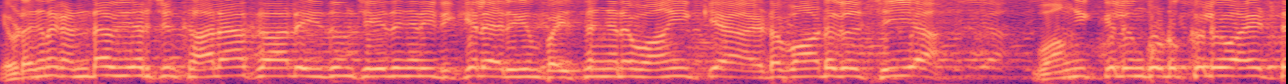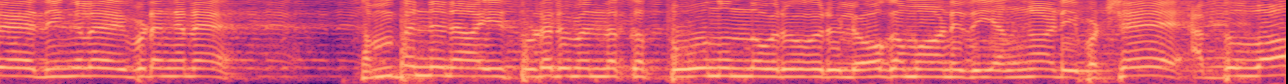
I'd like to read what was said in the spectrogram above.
ഇവിടെ ഇങ്ങനെ കണ്ടാ വിചാരിച്ചു കാലാകാലം ഇതും ചെയ്ത് ഇങ്ങനെ ഇരിക്കലായിരിക്കും. പൈസ ഇങ്ങനെ വാങ്ങിക്കുക ഇടപാടുകൾ ചെയ്യുക വാങ്ങിക്കലും കൊടുക്കലുമായിട്ട് നിങ്ങൾ ഇവിടെ ഇങ്ങനെ സമ്പന്നനായി തുടരുമെന്നൊക്കെ തോന്നുന്ന ഒരു ഒരു ലോകമാണിത് ഈ അങ്ങാടി. പക്ഷേ അബ്ദുല്ലാ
